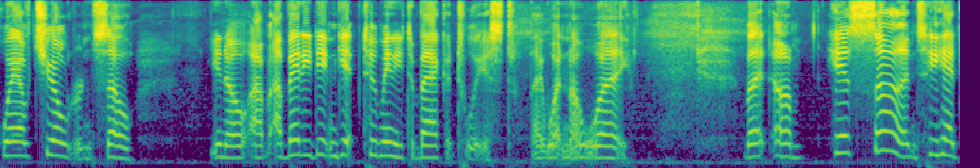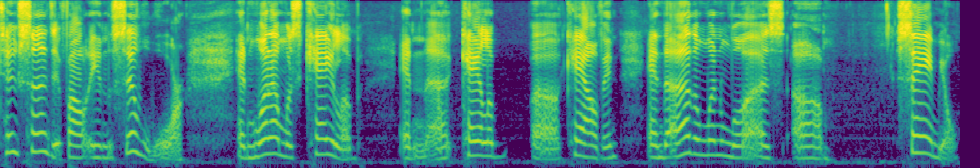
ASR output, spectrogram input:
twelve children. So, you know, I, I bet he didn't get too many tobacco twists. They wasn't no way. But um, his sons, he had two sons that fought in the Civil War, and one of them was Caleb, and uh, Caleb uh, Calvin, and the other one was. Um, Samuel.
